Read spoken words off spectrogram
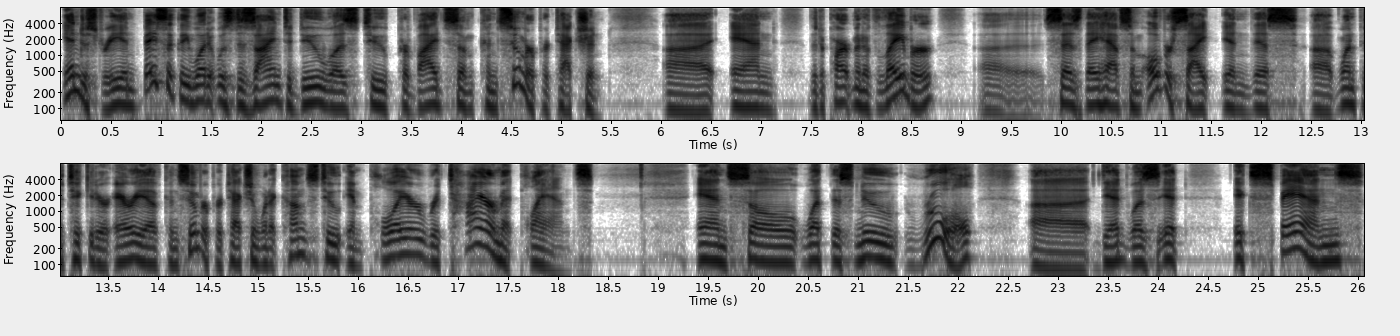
industry. And basically, what it was designed to do was to provide some consumer protection. Uh, and the Department of Labor uh, says they have some oversight in this uh, one particular area of consumer protection when it comes to employer retirement plans. And so, what this new rule uh, did was it expands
